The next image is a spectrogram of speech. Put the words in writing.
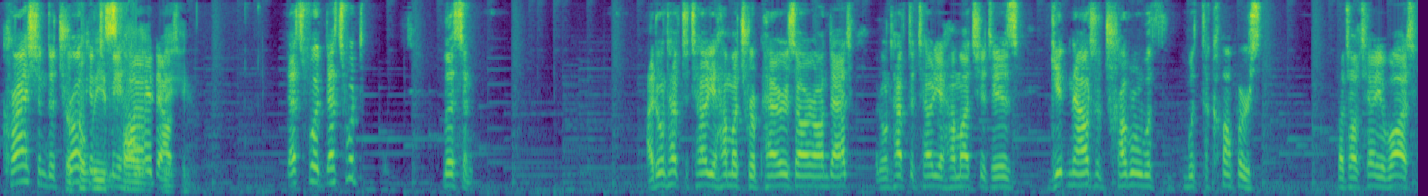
Crashing the The truck into police me hideout. me. That's what. That's what. Listen. I don't have to tell you how much repairs are on that. I don't have to tell you how much it is getting out of trouble with with the coppers. But I'll tell you what.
